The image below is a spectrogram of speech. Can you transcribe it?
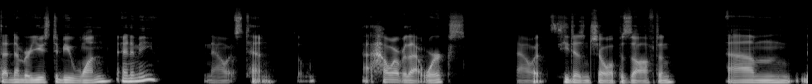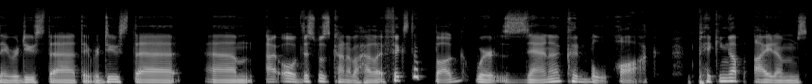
That number used to be one enemy, now it's ten. However that works, now it's he doesn't show up as often. Um, they reduced that. They reduced that. Um, I, oh, this was kind of a highlight. Fixed a bug where Zana could block picking up items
